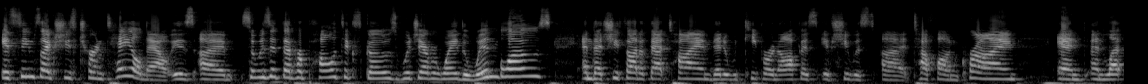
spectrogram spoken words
it seems like she's turned tail now. Is um, so? Is it that her politics goes whichever way the wind blows, and that she thought at that time that it would keep her in office if she was uh, tough on crime and and let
